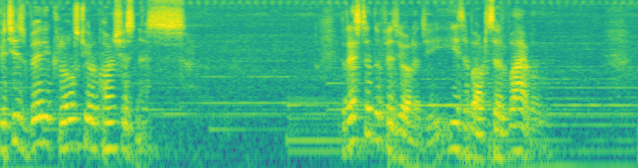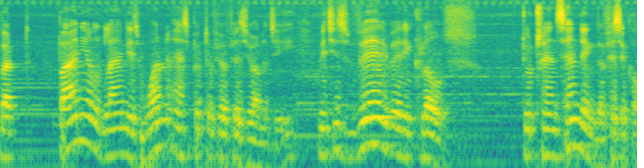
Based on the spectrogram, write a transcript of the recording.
which is very close to your consciousness. Rest of the physiology is about survival, but Pineal gland is one aspect of your physiology which is very, very close to transcending the physical.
